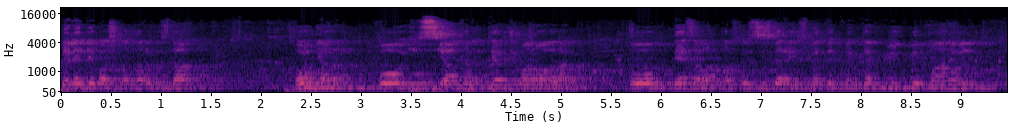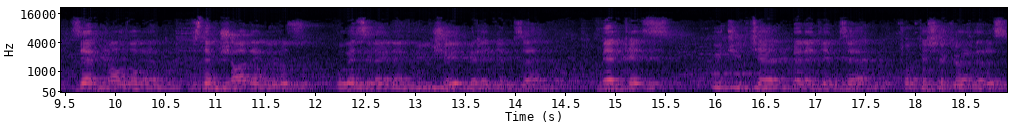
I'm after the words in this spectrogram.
belediye başkanlarımız da Konya'nın bu hissiyatının tercümanı olarak bu dezavantajlı sizlere hizmet etmekten büyük bir manevi zevk aldığını biz de müşahede ediyoruz. Bu vesileyle Büyükşehir Belediye'mize, merkez 3 ilçe belediyemize çok teşekkür ederiz.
